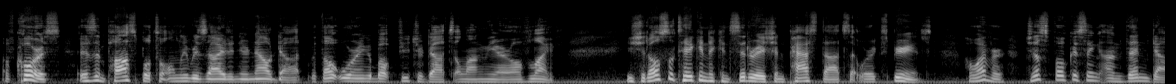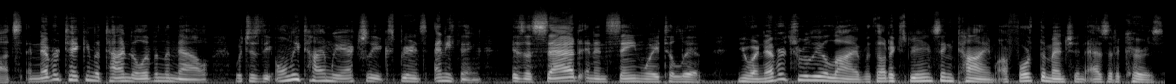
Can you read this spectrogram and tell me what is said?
Of course, it is impossible to only reside in your now dot without worrying about future dots along the arrow of life. You should also take into consideration past dots that were experienced. However, just focusing on then dots and never taking the time to live in the now, which is the only time we actually experience anything, is a sad and insane way to live. You are never truly alive without experiencing time, our fourth dimension, as it occurs.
